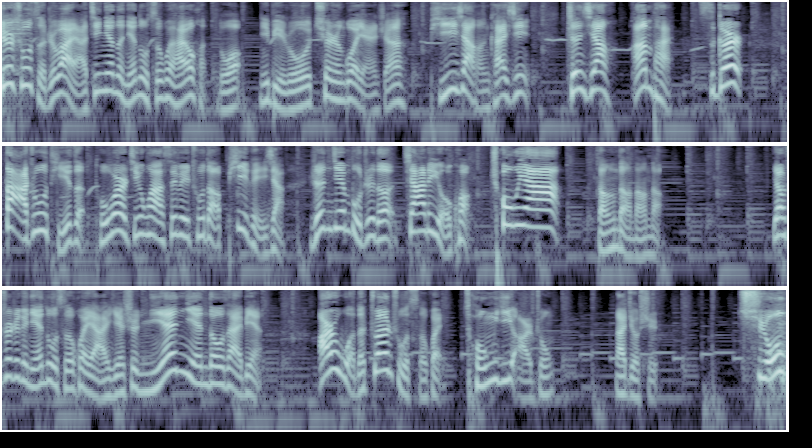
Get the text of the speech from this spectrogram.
其实除此之外啊，今年的年度词汇还有很多。你比如确认过眼神、皮一下很开心、真香、安排、skr、大猪蹄子、土味情话、C 位出道、pick 一下、人间不值得、家里有矿、冲呀等等等等。要说这个年度词汇呀，也是年年都在变，而我的专属词汇从一而终，那就是穷。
